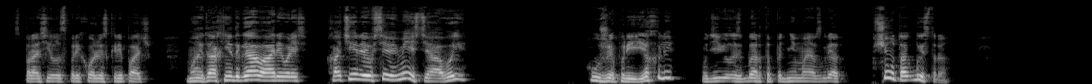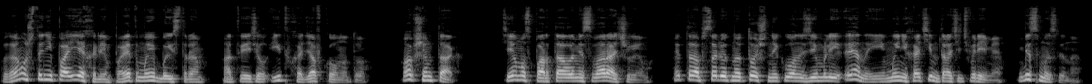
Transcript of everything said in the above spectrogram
— спросил из прихожей скрипач. «Мы так не договаривались. Хотели все вместе, а вы...» «Уже приехали?» — удивилась Берта, поднимая взгляд. «Почему так быстро?» «Потому что не поехали, поэтому и быстро», — ответил Ид, входя в комнату. «В общем так, тему с порталами сворачиваем. Это абсолютно точный клон Земли N, и мы не хотим тратить время. Бессмысленно.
